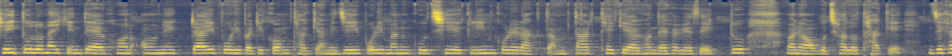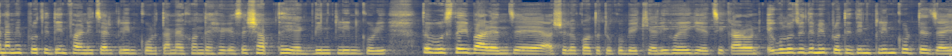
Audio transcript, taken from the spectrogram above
সেই তুলনায় কিন্তু এখন অনেকটাই পরিপাটি কম থাকে। আমি যেই পরিমাণ গুছিয়ে ক্লিন করে রাখতাম, তার থেকে এখন দেখা গেছে একটু মানে অগোছালো থাকে। যেখানে আমি প্রতিদিন ফার্নিচার ক্লিন করতাম, এখন দেখা গেছে সপ্তাহে একদিন ক্লিন করি। তো বুঝতেই পারেন যে আসলে কতটুকু বেখেয়ালি হয়ে গিয়েছি। কারণ এগুলো যদি আমি প্রতিদিন ক্লিন করতে যাই,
